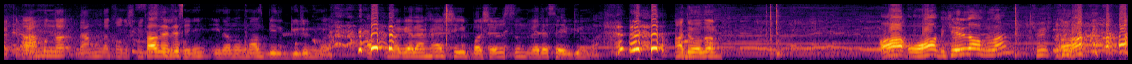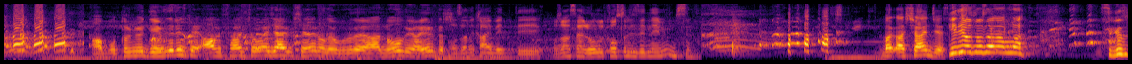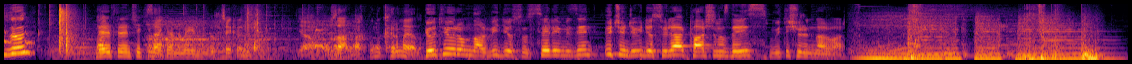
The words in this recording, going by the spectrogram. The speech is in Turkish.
Dakika. Ha. Ben bununla ben bununla konuşmak Sadece- istiyorum. Senin inanılmaz bir gücün var. Aklına gelen her şeyi başarırsın ve de sevgin var. Hadi oğlum. Aa oha bir kere de aldı lan. Çüş. Abi oturmuyor diyebiliriz de abi şu an çok acayip bir şeyler oluyor burada ya. Ne oluyor hayırdır? Ozan'ı kaybettik. Ozan sen roller coaster izlediğine emin misin? Bak aşağı ineceğiz. Gidiyoruz Ozan Allah. Sıkı tutun. El freni çekeyim de Sen- kendime geleyim dur. Çek hadi. Ya Ozan bak bunu kırmayalım. Kötü yorumlar videosu serimizin 3. videosuyla karşınızdayız. Müthiş ürünler var.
